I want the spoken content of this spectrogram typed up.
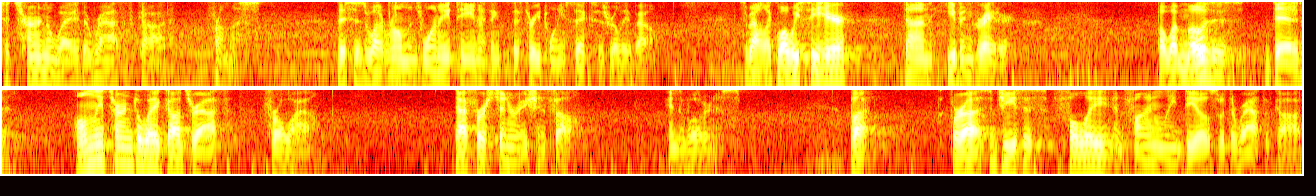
to turn away the wrath of God from us. This is what Romans 1:18, I think the 326 is really about. It's about like what we see here done even greater. But what Moses did only turned away God's wrath for a while. That first generation fell in the wilderness. But for us, Jesus fully and finally deals with the wrath of God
